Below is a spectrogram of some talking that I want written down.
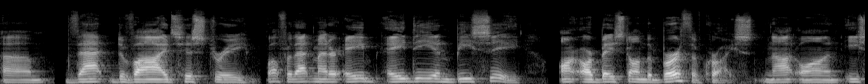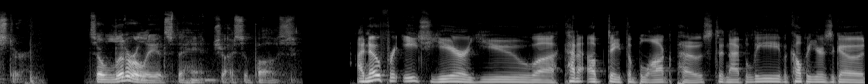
um, that divides history. Well, for that matter, AD and BC are, are based on the birth of Christ, not on Easter. So, literally, it's the hinge, I suppose. I know for each year you uh, kind of update the blog post, and I believe a couple years ago,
